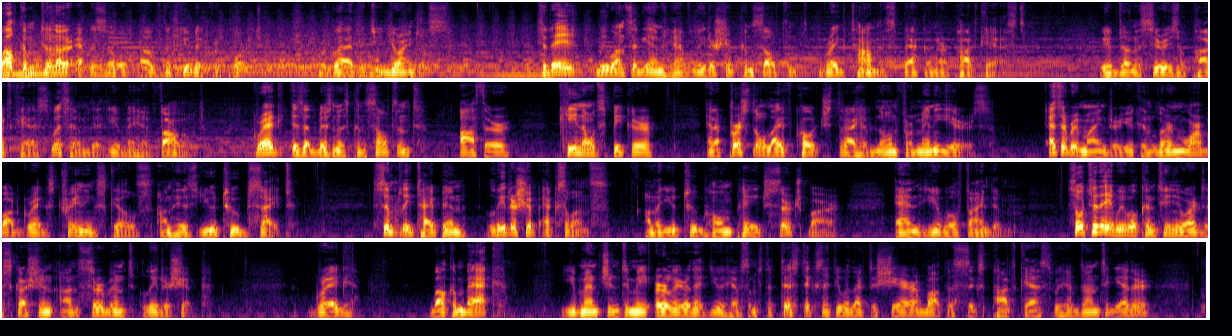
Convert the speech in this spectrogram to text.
Welcome to another episode of the Kubik Report. We're glad that you joined us. Today, we once again have leadership consultant Greg Thomas back on our podcast. We have done a series of podcasts with him that you may have followed. Greg is a business consultant, author, keynote speaker, and a personal life coach that I have known for many years. As a reminder, you can learn more about Greg's training skills on his YouTube site. Simply type in Leadership Excellence on the YouTube homepage search bar, and you will find him. So today we will continue our discussion on servant leadership. Greg, welcome back. You mentioned to me earlier that you have some statistics that you would like to share about the six podcasts we have done together.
